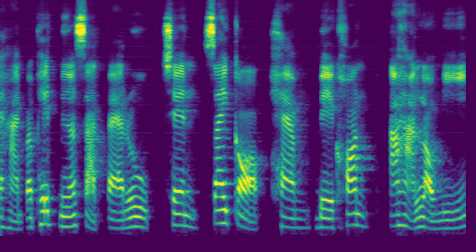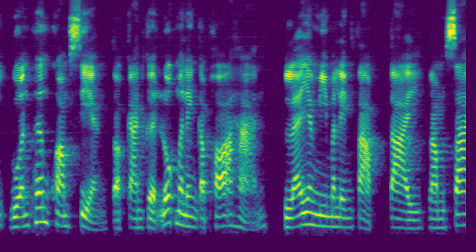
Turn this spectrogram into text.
อาหารประเภทเนื้อสัตว์แปรรูป เช่น ไส้กรอกแฮม เบคอน อาหารเหล่านี้ล้วนเพิ่มความเสี่ยงต่อการเกิดโรคมะเร็งกระเพาะอาหาร และยังมีมะเร็งตับ ไต ลำไส้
